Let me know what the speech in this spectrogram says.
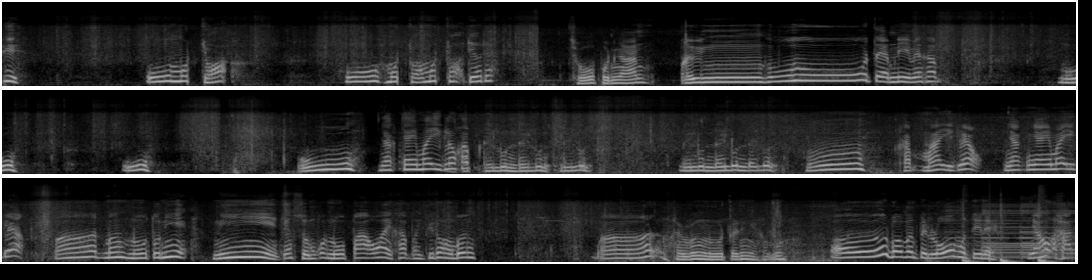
พี่โอ้หมดเจาะโอ้หมดเจาะหมดเจาะเดี๋ยวเดี๋ยวโชว์ผลงาน ตึงโอ้แต้มนี่ไหมครับโอ้โอ้โอ้ยักใหญ่มาอีกแล้วครับ ได้รุ่นได้รุ่นได้รุ่นได้รุ่นได้รุ่นได้รุ่นอืมครับมาอีกแล้วยักษ์ใหญ่มาอีกแล้วปาดมึงหนูตัวนี้ นี่จะสมกับหนูปลาอ้อยครับให้พี่น้องเบิ้งบ้าดให้เบิ่งหนูตัวนี้ครับผม เออบ่มันเป็นโหลคนตีเนี่ยเหงาหา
